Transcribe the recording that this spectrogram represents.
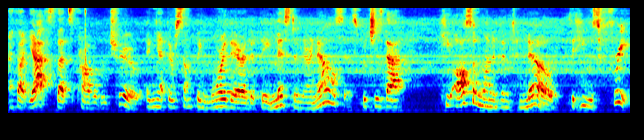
I thought, yes, that's probably true. And yet there's something more there that they missed in their analysis, which is that he also wanted them to know that he was free.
